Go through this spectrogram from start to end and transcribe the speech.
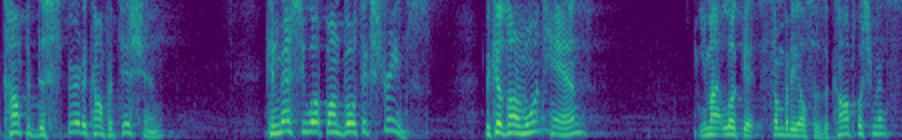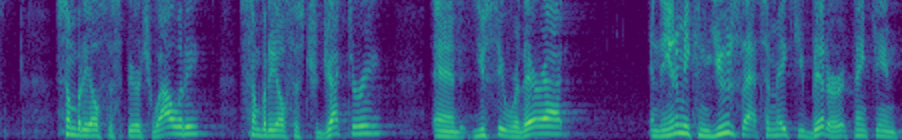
comp- the spirit of competition, can mess you up on both extremes. Because on one hand, you might look at somebody else's accomplishments, somebody else's spirituality, somebody else's trajectory and you see where they're at. And the enemy can use that to make you bitter, thinking,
